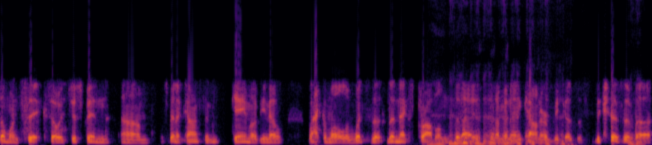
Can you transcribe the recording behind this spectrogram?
someone's sick. So it's just been um, it's been a constant game of you know whack a mole of what's the, the next problem that I that I'm going to encounter because of because of uh,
